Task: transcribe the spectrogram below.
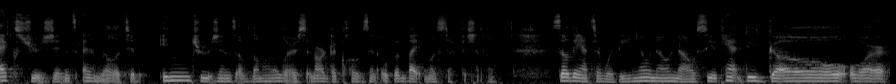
extrusions and relative intrusions of the molars in order to close an open bite most efficiently. So the answer would be no, no, no. So you can't do go or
